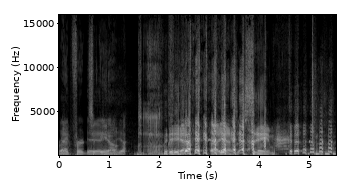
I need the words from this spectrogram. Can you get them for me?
right? Yeah. For Yeah, yeah, you yeah, know, yeah. yeah. Uh, yes. Same.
